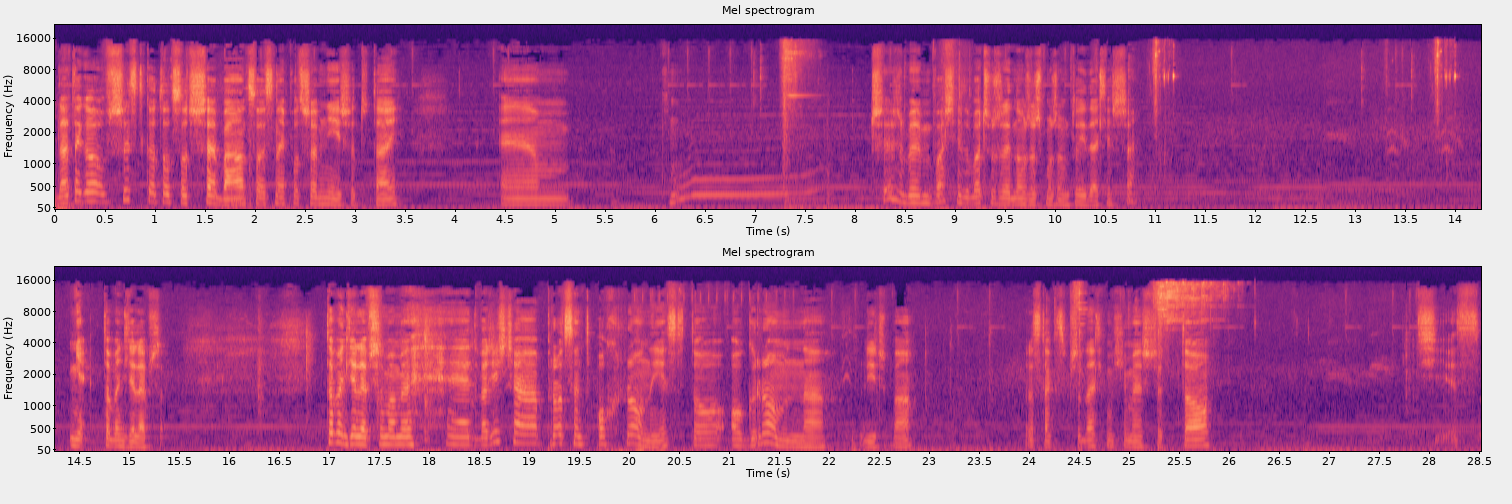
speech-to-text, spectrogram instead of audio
Dlatego wszystko to, co trzeba, co jest najpotrzebniejsze tutaj. Um, Czyżbym właśnie zobaczył, że jedną rzecz możemy tutaj dać jeszcze? Nie, to będzie lepsze. To będzie lepsze. Mamy e, 20% ochrony. Jest to ogromna liczba. Teraz tak, sprzedać musimy jeszcze to. Jezu.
